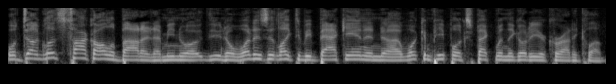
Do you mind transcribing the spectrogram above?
Well, Doug, let's talk all about it. I mean, you know, what is it like to be back in, and uh, what can people expect when they go to your karate club?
